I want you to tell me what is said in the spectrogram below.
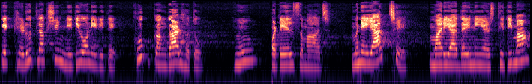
કે ખેડૂતલક્ષી નીતિઓની રીતે ખૂબ કંગાળ હતો. હું પટેલ સમાજ. મને યાદ છે મારી આ દયનીય સ્થિતિમાં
